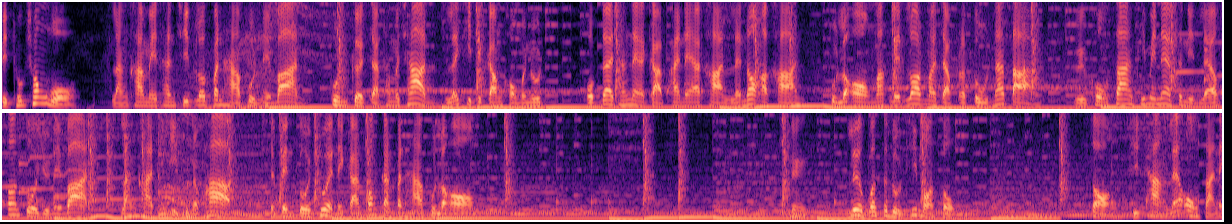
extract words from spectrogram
ปิดทุกช่องโหว่หลังคาเมทัลชิดลดปัญหาฝุ่นในบ้าน ฝุ่นเกิดจากธรรมชาติ และกิจกรรมของมนุษย์ พบได้ทั้งในอากาศภายในอาคารและนอกอาคาร ฝุ่นละอองมักเล็ดลอดมาจากประตูหน้าต่าง หรือโครงสร้างที่ไม่แนบสนิทแล้วซ่อนตัวอยู่ในบ้าน หลังคาที่มีคุณภาพ จะเป็นตัวช่วยในการป้องกันปัญหาฝุ่นละออง 1. เลือกวัสดุที่เหมาะสม 2. ทิศทางและองศาใน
